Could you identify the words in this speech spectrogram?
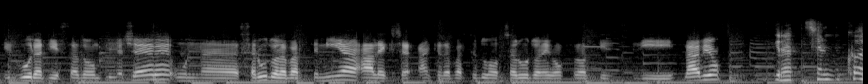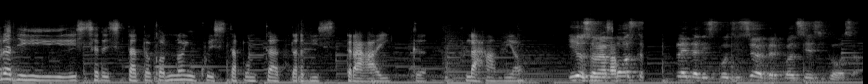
Figurati è stato un piacere un uh, saluto da parte mia Alex anche da parte tua un saluto nei confronti di Flavio Grazie ancora di essere stato con noi in questa puntata di Strike, Flavio. Io sono a vostra completa disposizione per qualsiasi cosa.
